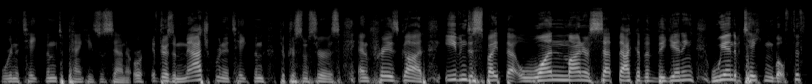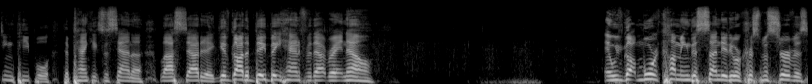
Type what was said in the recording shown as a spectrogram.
we're going to take them to Pancakes with Santa. Or if there's a match, we're going to take them to Christmas service. And praise God, even despite that one minor setback at the beginning, we end up taking about 15 people to Pancakes with Santa last Saturday. Give God a big, big hand for that right now. And we've got more coming this Sunday to our Christmas service.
